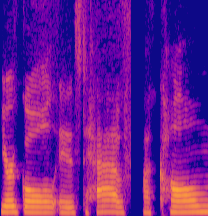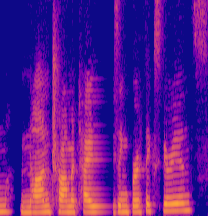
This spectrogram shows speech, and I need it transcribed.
your goal is to have a calm, non traumatizing birth experience,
